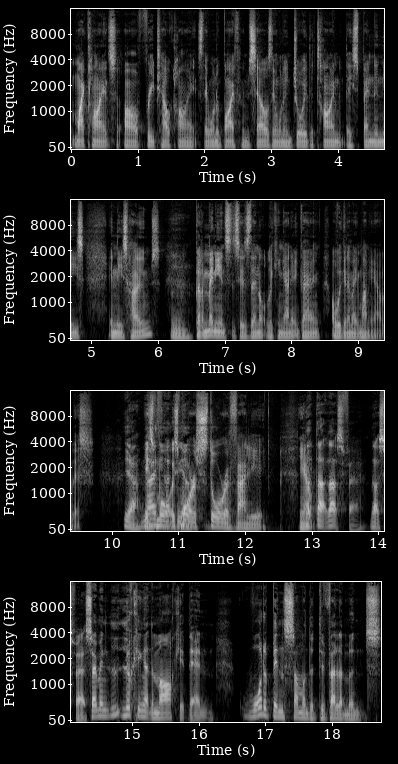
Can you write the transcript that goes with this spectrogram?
My clients are retail clients. They want to buy for themselves. They want to enjoy the time that they spend in these in these homes. Mm. But in many instances, they're not looking at it going, "Are we going to make money out of this?" Yeah, it's no, more. It's yeah. more a store of value. Yeah, that, that, that's fair. That's fair. So, I mean, looking at the market, then, what have been some of the developments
